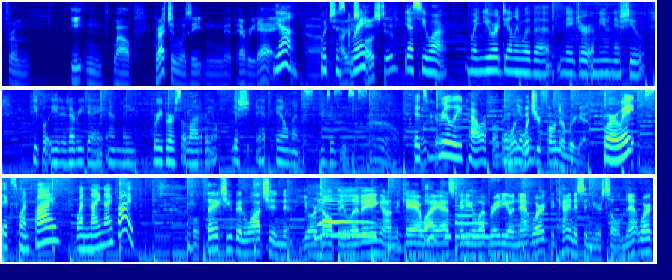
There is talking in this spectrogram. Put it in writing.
from eating. Well, Gretchen was eating it every day. Yeah, Um, which is are great. you supposed to? Yes, you are. When you are dealing with a major immune issue, people eat it every day and they reverse a lot of ail- ish- ailments and diseases. Wow. It's okay. really powerful. What, what's your phone number again? 408 615 1995. Well, thanks. You've been watching Your Yay! Healthy Living on the KIYS Video Web. Radio Network, the Kindness in Your Soul Network.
